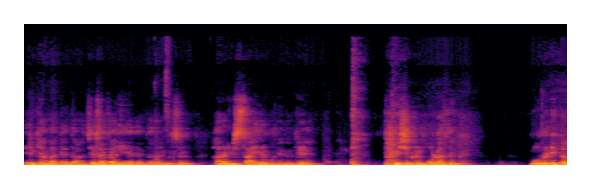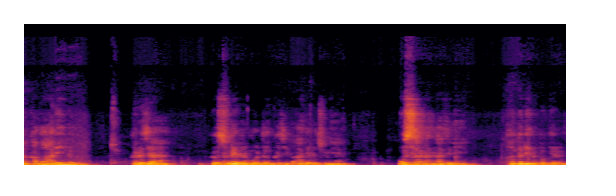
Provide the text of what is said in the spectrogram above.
이렇게 하면 안 된다. 제사장이 해야 된다라는 것을 하나님이 사인을 보냈는데 다윗이 그걸 몰랐던 거예요. 모르니까 가만히 있는 거예요. 그러자 그 수레를 몰던 그 집 아들 중에 우사라는 아들이 흔들리는 법계를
